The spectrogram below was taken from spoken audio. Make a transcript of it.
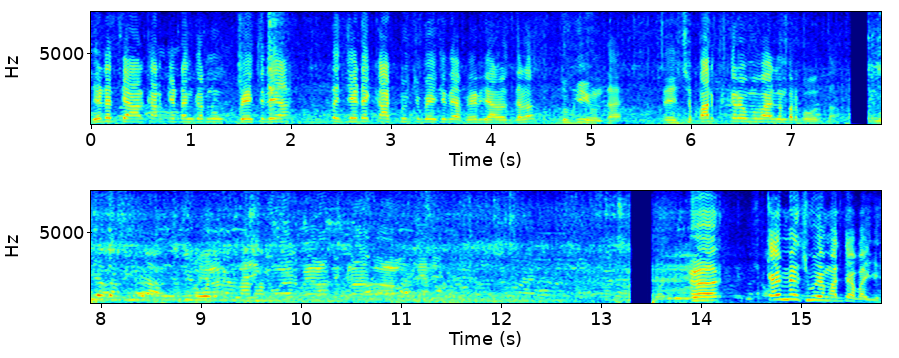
ਜਿਹੜੇ ਤਿਆਰ ਕਰਕੇ ਡੰਗਰ ਨੂੰ ਵੇਚਦੇ ਆ। ਤੇ ਜਿਹੜੇ ਕਾਟੂ ਚ ਵੇਚਦੇ ਆ ਫਿਰ ਯਾਰ ਦਿਲ ਦੁਖੀ ਹੁੰਦਾ। ਤੇ ਸੰਪਰਕ ਕਰੋ ਮੋਬਾਈਲ ਨੰਬਰ ਬੋਲਤਾ ਕਿਵੇਂ ਛੂਏ ਮੱਝਾ ਬਾਈ ਇਹ?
